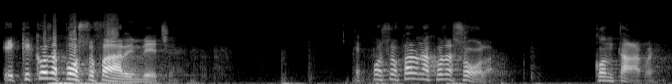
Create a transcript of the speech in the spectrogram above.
E che cosa posso fare invece? E posso fare una cosa sola, contare.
